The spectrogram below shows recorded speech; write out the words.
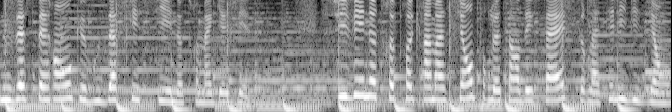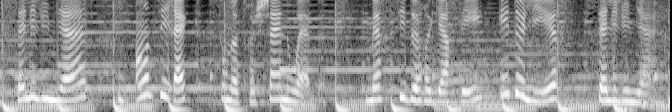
Nous espérons que vous appréciez notre magazine. Suivez notre programmation pour le temps des fêtes sur la télévision Celle et Lumière ou en direct sur notre chaîne web. Merci de regarder et de lire Celle et Lumière.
